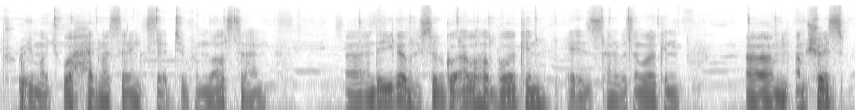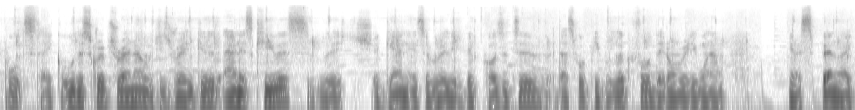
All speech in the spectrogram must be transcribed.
pretty much what I had my settings set to from last time. Uh, and there you go. So we've got Owl Hub working. It is 100% working. Um, I'm sure it supports like all the scripts right now which is really good. And it's keyless which again is a really big positive. That's what people look for. They don't really want to you know spend like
